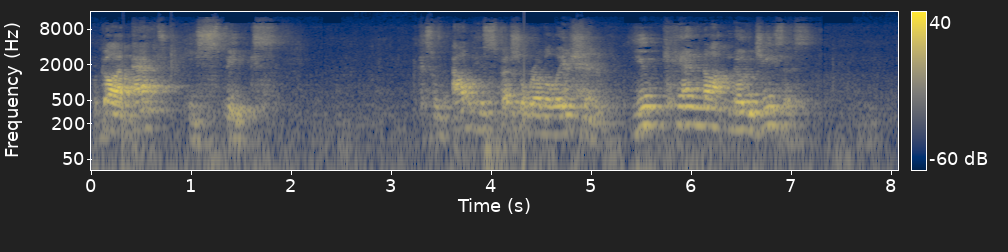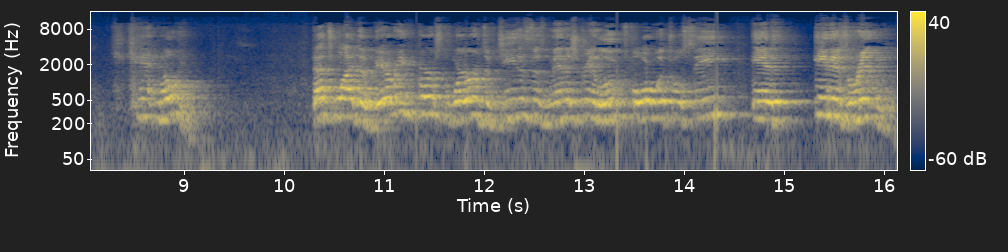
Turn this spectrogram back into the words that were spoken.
Where God acts, He speaks. Because without his special revelation, you cannot know Jesus. You can't know him. That's why the very first words of Jesus' ministry in Luke 4, which we'll see, is, It is written.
